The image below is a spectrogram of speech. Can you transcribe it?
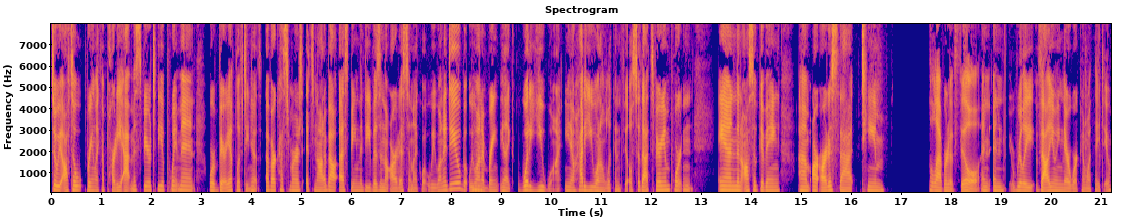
So we also bring like a party atmosphere to the appointment. We're very uplifting of- our customers. It's not about us being the divas and the artist and like what we want to do, but we want to bring like what do you want? You know, how do you want to look and feel? So that's very important. And then also giving um, our artists that team collaborative feel and and really valuing their work and what they do.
